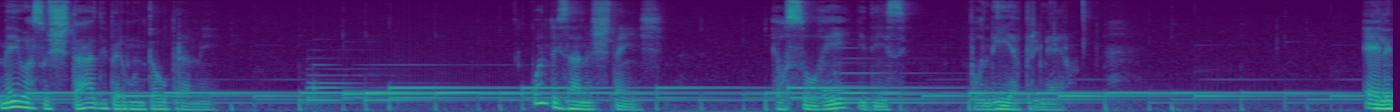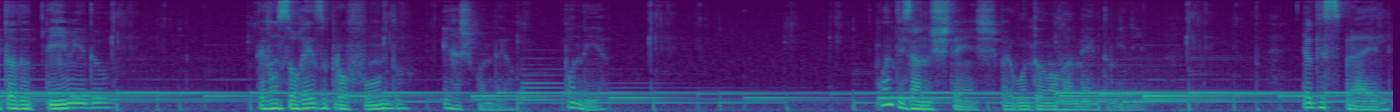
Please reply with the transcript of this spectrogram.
meio assustado e perguntou para mim: Quantos anos tens? Eu sorri e disse: Bom dia primeiro. Ele, todo tímido, teve um sorriso profundo e respondeu: Bom dia. Quantos anos tens? perguntou novamente o menino. Eu disse para ele:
